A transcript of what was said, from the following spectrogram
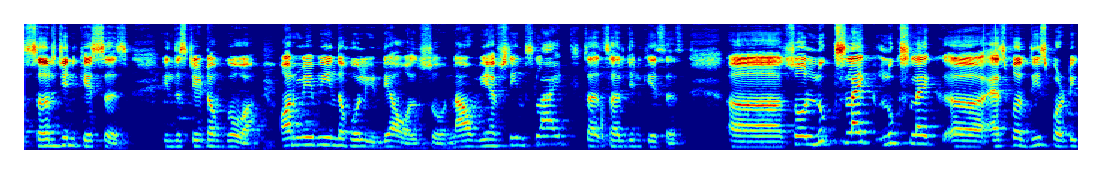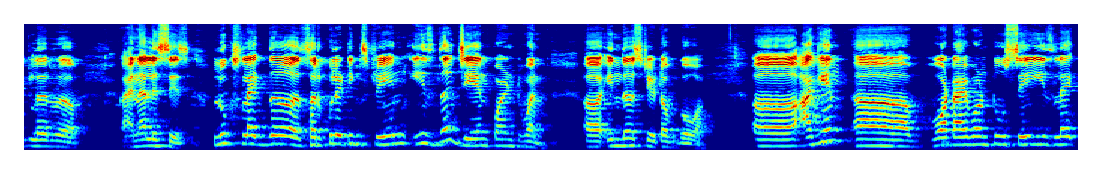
सर्ज इन केसेस in the state of Goa or maybe in the whole India also. Now we have seen slight surge in cases. Uh, so looks like looks like uh, as per this particular uh, analysis, looks like the circulating strain is the JN.1 in the state of Goa. again, what I want to say is like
